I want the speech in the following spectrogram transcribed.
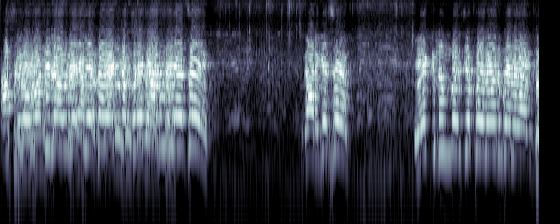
आपली लावण्यात येत आहे कपडे काढून यायचं आहे गाडगे साहेब एक नंबरचे पैलवान बोलवायचं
